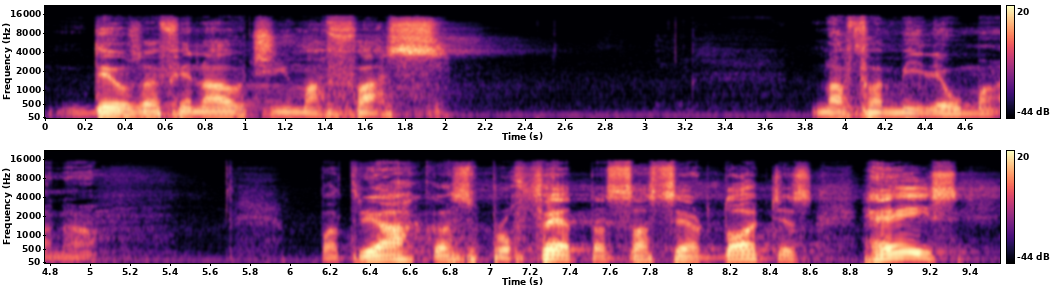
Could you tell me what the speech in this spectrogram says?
Deus, afinal, tinha uma face na família humana. Patriarcas, profetas, sacerdotes, reis,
